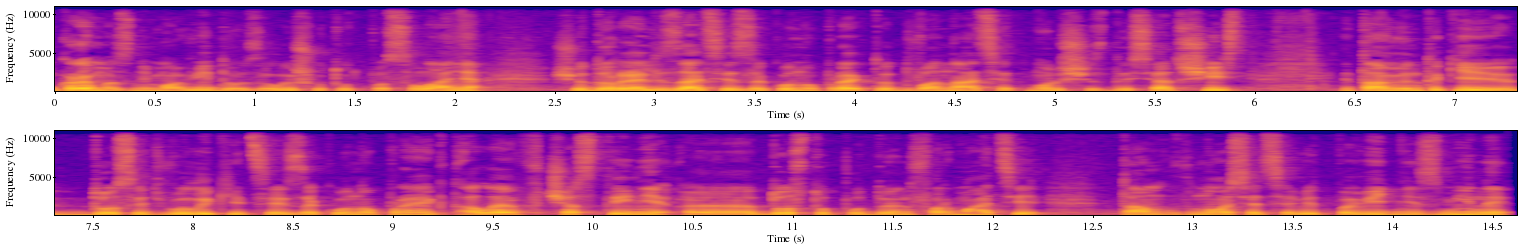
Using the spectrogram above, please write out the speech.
Окремо знімав відео, залишу тут посилання щодо реалізації законопроекту 12066. І там він такий досить великий цей законопроект, але в частині е, доступу до інформації там вносяться відповідні зміни.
